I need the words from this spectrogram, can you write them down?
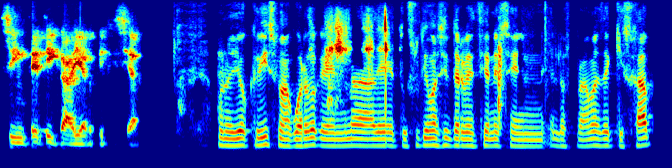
sintética y artificial. Bueno, yo, Chris, me acuerdo que en una de tus últimas intervenciones en, los programas de XHub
